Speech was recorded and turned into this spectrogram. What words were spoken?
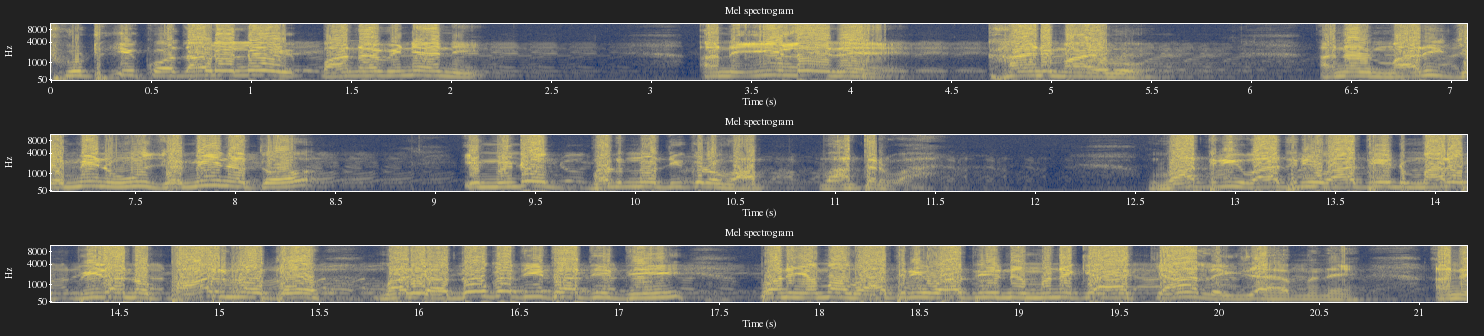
છૂટકી કોદાળી લઈ પાના વિનાની અને એ લઈને ખાંડમાં આવ્યો. અને મારી જમીન, હું જમીન હતો એ મીંડો ભડનો દીકરો વાતરવા. વાતરી વાતરી વાતરી મારે પીડાનો પાર નહોતો, મારી અધોગતિ થતી હતી, પણ એમાં વાતરી, વાતરીને મને કે આ ક્યાં લઈ જાય મને? અને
